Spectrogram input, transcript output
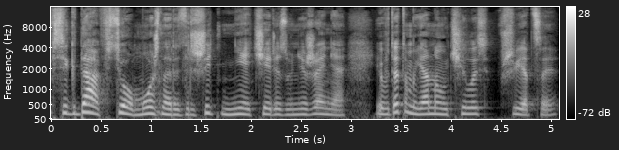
Всегда все можно разрешить не через унижение движения. И вот этому я научилась в Швеции.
